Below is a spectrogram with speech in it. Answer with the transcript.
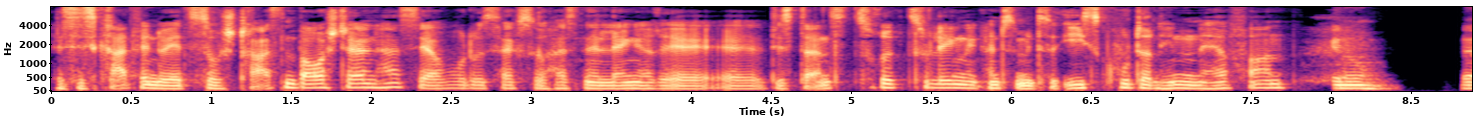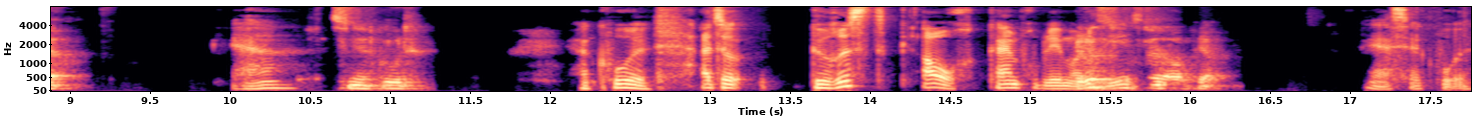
Das ist gerade, wenn du jetzt so Straßenbaustellen hast, ja, wo du sagst, du hast eine längere äh, Distanz zurückzulegen, dann kannst du mit so E-Scootern hin und her fahren. Genau. Ja, Ja, funktioniert gut. ja, cool. Also Gerüst auch, kein Problem, wie? funktioniert auch, ja. Ja, sehr cool.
